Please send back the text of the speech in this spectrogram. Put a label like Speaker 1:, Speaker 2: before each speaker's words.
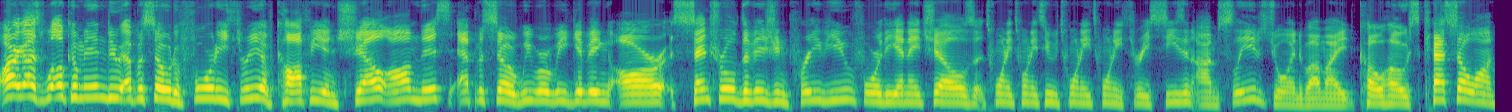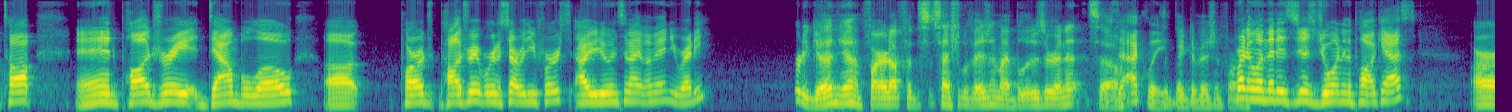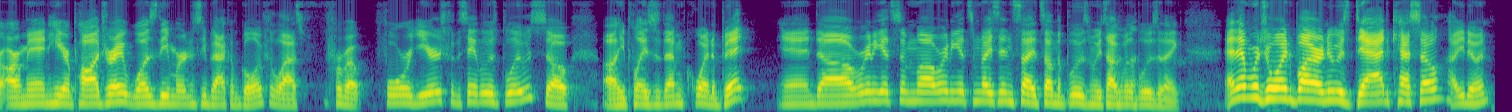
Speaker 1: All right, guys, welcome into episode 43 of Coffee and Chel. On this episode, we will be giving our Central Division preview for the NHL's 2022 2023 season. I'm Sleeves, joined by my co host Kesso on top and Padre down below. Uh, Padre, we're going to start with you first. How are you doing tonight, my man? You ready?
Speaker 2: Pretty good, yeah. I'm fired up for the Central Division. My Blues are in it, so
Speaker 1: exactly,
Speaker 2: it's a big division for,
Speaker 1: for
Speaker 2: me.
Speaker 1: anyone that is just joining the podcast, our our man here, Padre, was the emergency backup goalie for the last for about four years for the St. Louis Blues. So uh, he plays with them quite a bit, and uh, we're gonna get some uh, we're gonna get some nice insights on the Blues when we talk about the Blues. I think. And then we're joined by our newest dad, Kesso. How you doing?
